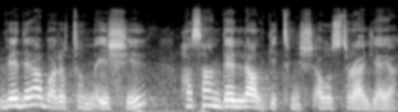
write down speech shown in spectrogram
Veda Barut'un eşi Hasan Dellal gitmiş Avustralya'ya.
